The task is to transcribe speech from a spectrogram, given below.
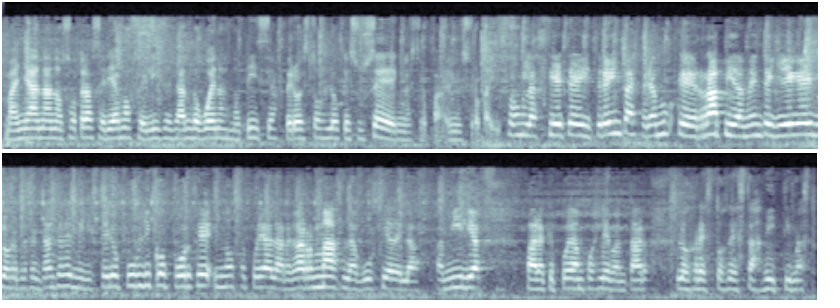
mañana. Nosotras seríamos felices dando buenas noticias, pero esto es lo que sucede en nuestro, país. Son las 7 y 30, esperamos que rápidamente lleguen los representantes del Ministerio Público porque no se puede alargar más la angustia de la familia para que puedan pues levantar los restos de estas víctimas.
